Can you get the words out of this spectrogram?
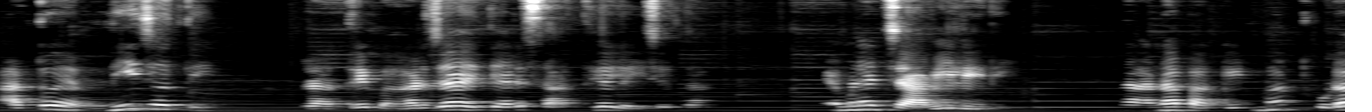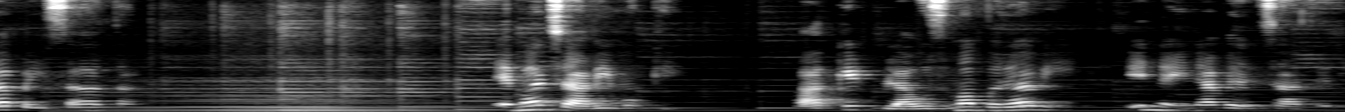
આ તો એમની જ હતી. રાત્રે બહાર જાય ત્યારે સાથે લઈ જતા. એમણે ચાવી લીધી. નાના પાકીટમાં થોડા પૈસા હતા. એમાં ચાવી મૂકી. પાકીટ બ્લાઉઝમાં ભરાવી એ નૈનાબેન સાથે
